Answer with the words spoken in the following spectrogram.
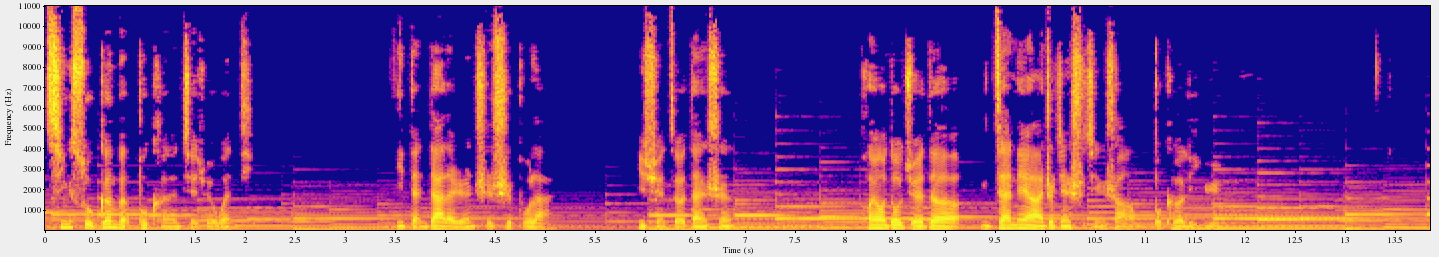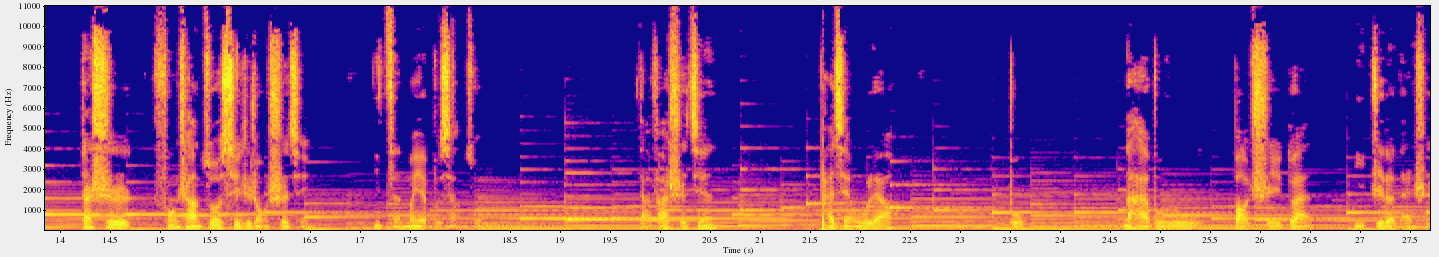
倾诉根本不可能解决问题。你等待的人迟迟不来，你选择单身。朋友都觉得你在恋爱这件事情上不可理喻，但是逢场作戏这种事情，你怎么也不想做。打发时间，排遣无聊，不，那还不如保持一段理智的单身。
